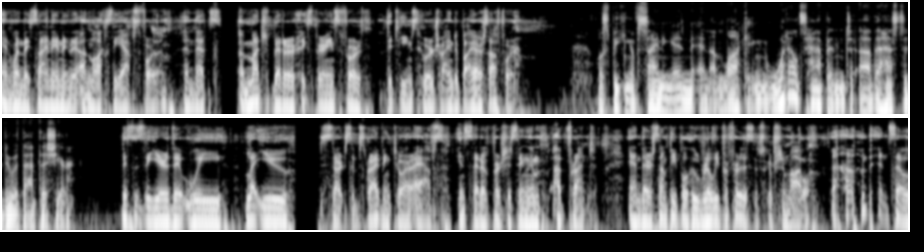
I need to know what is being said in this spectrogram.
and when they sign in, it unlocks the apps for them. And that's a much better experience for the teams who are trying to buy our software. Well, speaking of signing in and unlocking, what else happened uh, that has to do with that this year? This is the year that we let you start subscribing to our apps instead of purchasing them upfront. And there are some people who really prefer the subscription model. and so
